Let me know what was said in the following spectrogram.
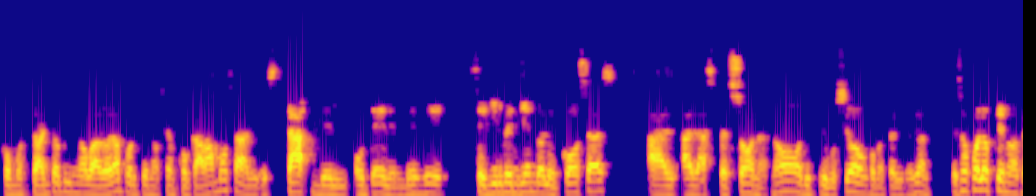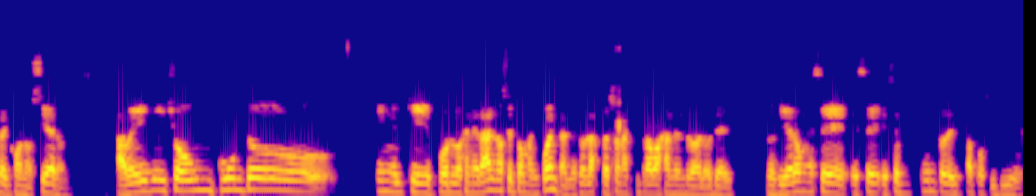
como startup innovadora porque nos enfocábamos al staff del hotel en vez de seguir vendiéndole cosas a, las personas, ¿no? Distribución, comercialización. Eso fue lo que nos reconocieron. Habéis hecho un punto en el que por lo general no se toma en cuenta, que son las personas que trabajan dentro del hotel. Nos dieron ese, ese, ese punto de vista positivo.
